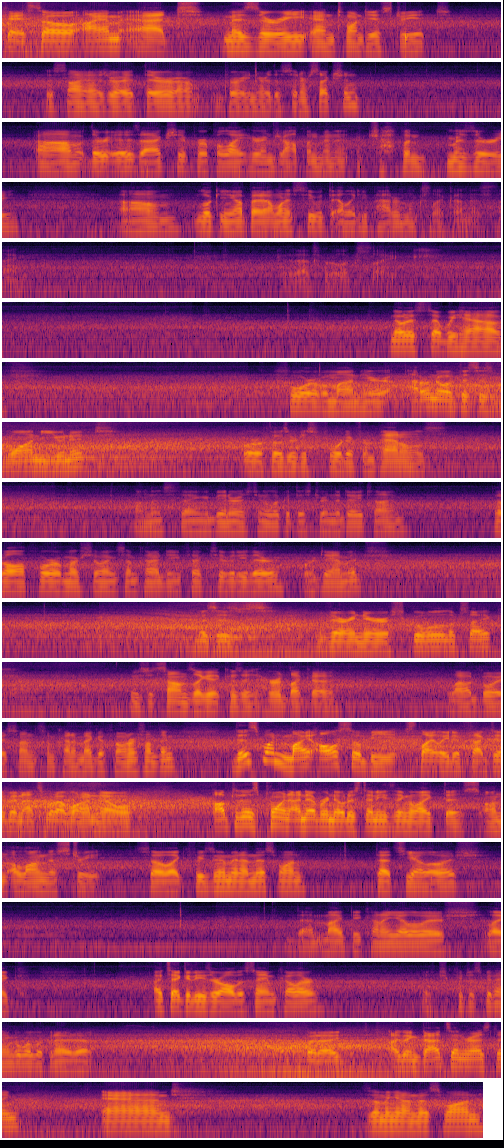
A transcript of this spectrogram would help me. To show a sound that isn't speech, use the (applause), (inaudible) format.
Okay, so I am at Missouri and 20th Street. The sign is right there, um, very near this intersection. Um, there is actually a purple light here in Joplin, (laughs) Joplin, Missouri. Um, looking up at it, I want to see what the LED pattern looks like on this thing. Okay, that's what it looks like. Notice that we have four of them on here. I don't know if this is one unit or if those are just four different panels on this thing. It'd be interesting to look at this during the daytime. But all four of them are showing some kind of defectivity there or damage. This is very near a school, it looks like. At least it sounds like it because I heard like a loud voice on some kind of megaphone or something. This one might also be slightly defective and that's what I want to know. Up to this point I never noticed anything like this on along the street. So like if we zoom in on this one, that's yellowish. That might be kind of yellowish. Like, I take it these are all the same color. It could just be the angle we're looking at it at. But I, I think that's interesting. And zooming in on this one,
